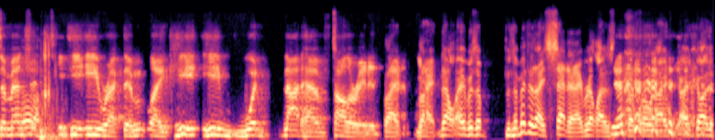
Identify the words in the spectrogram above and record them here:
dementia Ugh. CTE wrecked him, like he he would not have tolerated. right, that. right. No, it was a. But the minute I said it, I realized the road I'd, I'd gone.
